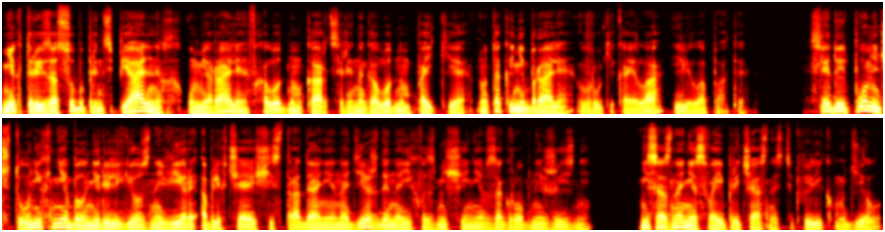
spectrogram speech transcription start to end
Некоторые из особо принципиальных умирали в холодном карцере на голодном пайке, но так и не брали в руки кайла или лопаты. Следует помнить, что у них не было ни религиозной веры, облегчающей страдания надежды на их возмещение в загробной жизни, ни сознания своей причастности к великому делу.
